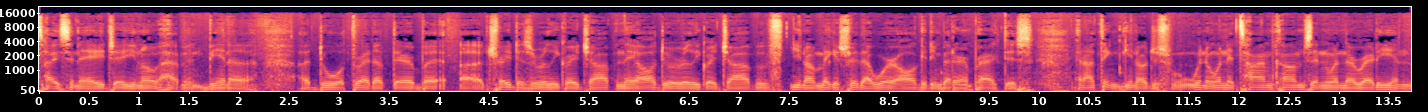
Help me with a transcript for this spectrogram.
Tyson and AJ. You know, having being a, a dual threat up there, but uh, Tre does a really great job, and they all do a really great job of you know making sure that we're all getting better in practice. And I think you know just when when the time comes and when they're ready and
